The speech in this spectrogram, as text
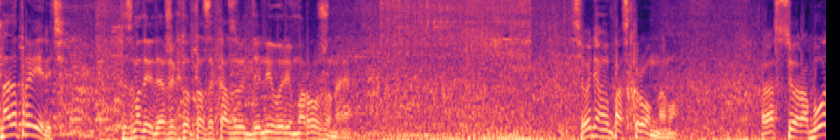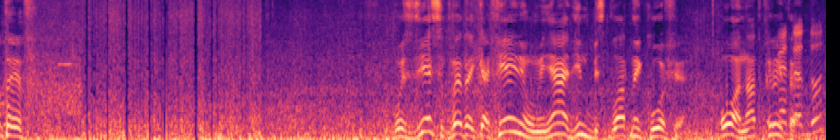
Надо проверить. Ты смотри, даже кто-то заказывает деливери мороженое. Сегодня мы по-скромному. Раз все работает. Вот здесь, вот в этой кофейне, у меня один бесплатный кофе. О, она открыта. дадут.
